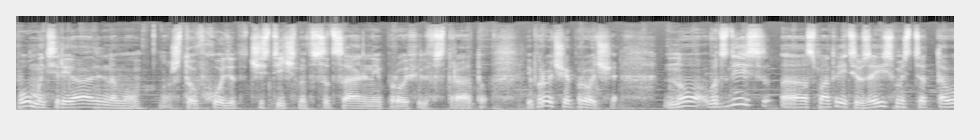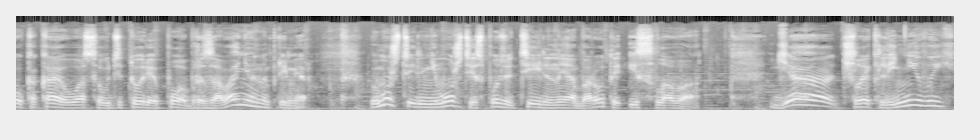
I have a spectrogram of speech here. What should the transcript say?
по материальному, что входит частично в социальный профиль, в страту и прочее, прочее. Но вот здесь, э, смотрите, в зависимости от того, какая у вас аудитория по образованию, например, вы можете или не можете использовать те или иные обороты и слова – я человек ленивый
